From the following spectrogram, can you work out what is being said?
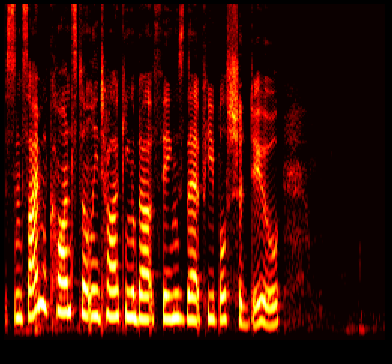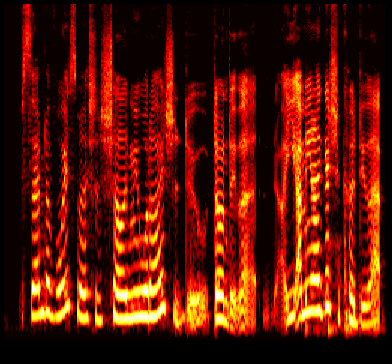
since I'm constantly talking about things that people should do, send a voice message telling me what I should do. Don't do that. I, mean, I guess you could do that,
